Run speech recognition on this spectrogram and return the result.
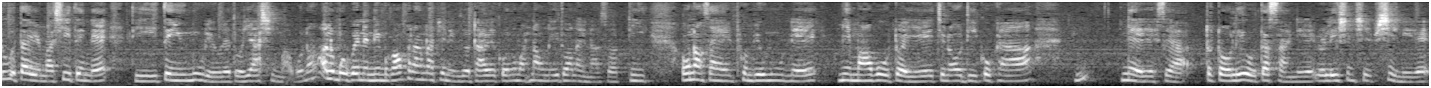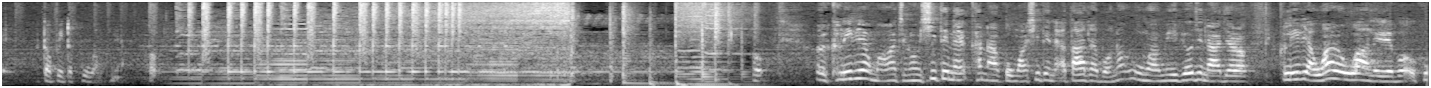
သူ့အသက်အရွယ်မှာရှိတဲ့နဲ့ဒီတင်ယူမှုတွေကိုလည်းသူရရှိမှာပေါ့နော်အဲ့လိုမဟုတ်ဘဲနဲ့နေမကောင်းခဏခဏဖြစ်နေပြီးတော့ဒါတွေအကုန်လုံးမှနှောင့်နှေးသွားနိုင်တာဆိုတော့ဒီအုံနောက်ဆိုင်ဖွံ့ဖြိုးမှုနဲ့မြင့်မားဖို့အတွက်ရယ်ကျွန်တော်ဒီကိုယ်ခံနဲ့ဆိုတာတော်တော်လေးကိုသက်ဆိုင်နေတဲ့ relationship ရှိနေတဲ့ topic တစ်ခုပါခင်ဗျဟုတ် ကလေးတယောက်မှာကျွန်တော်ရှိတဲ့ခန္ဓာကိုယ်မှာရှိတဲ့အသားဓာတ်ပေါ့နော်ဥပမာမေပြောချင်တာကကြတော့ကလေးတွေကဝါတော့ဝါနေတယ်ပေါ့အခု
